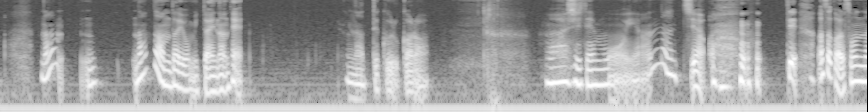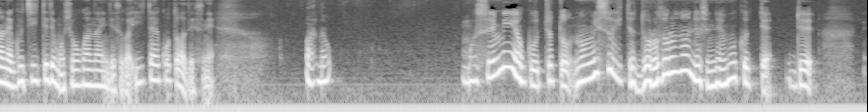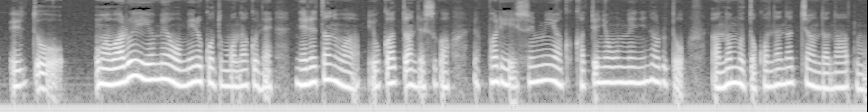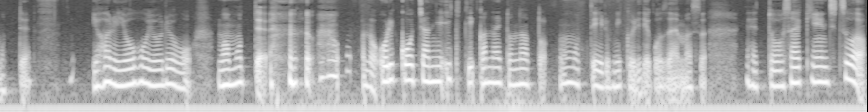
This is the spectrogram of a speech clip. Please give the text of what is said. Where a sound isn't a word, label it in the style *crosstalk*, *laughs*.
なん、なんなんだよ、みたいなね。なってくるから。マジでもう嫌になっちゃう。*laughs* って、朝からそんなね、愚痴言ってでもしょうがないんですが、言いたいことはですね、あの、もう睡眠薬ちょっと飲みすぎてドロドロなんです、眠くって。で、えっと、まあ悪い夢を見ることもなくね、寝れたのは良かったんですが、やっぱり睡眠薬勝手に多めになると、あ、飲むとこんなになっちゃうんだなと思って、やはり用法用量を守って *laughs* あの、お利口ちゃんに生きていかないとなと思っているみくりでございます。えっと、最近実は、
